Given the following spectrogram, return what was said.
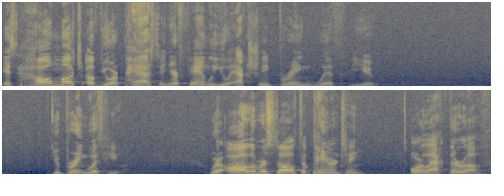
is how much of your past and your family you actually bring with you. You bring with you. We're all a result of parenting or lack thereof.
